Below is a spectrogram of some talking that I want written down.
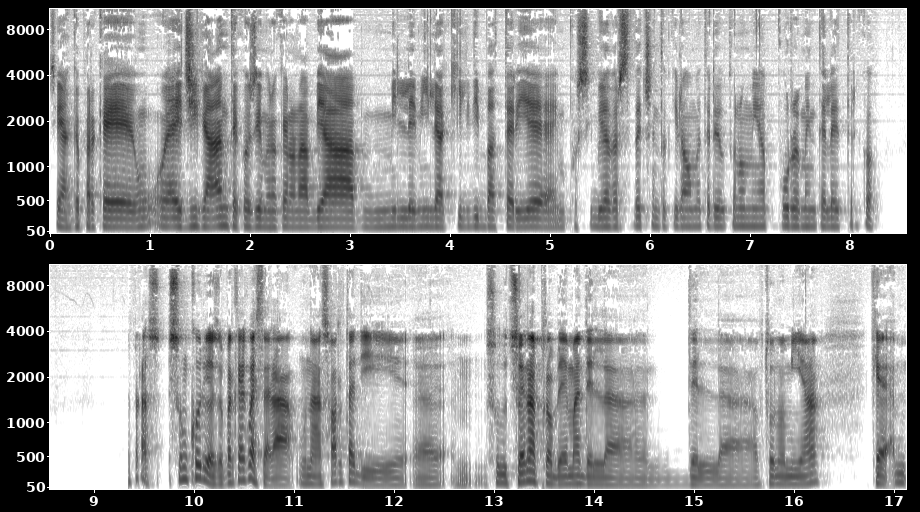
Sì, anche perché è gigante così, a meno che non abbia mille mila chili di batterie, è impossibile avere 700 km di autonomia puramente elettrico. Però sono curioso perché questa era una sorta di eh, soluzione al problema del, dell'autonomia che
